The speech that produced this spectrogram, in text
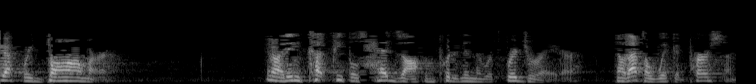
Jeffrey Dahmer. You know, I didn't cut people's heads off and put it in the refrigerator. Now, that's a wicked person.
